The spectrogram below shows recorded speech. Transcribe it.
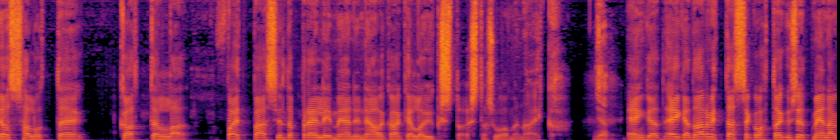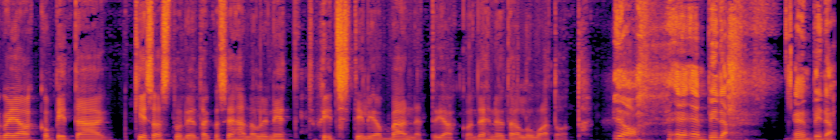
jos haluatte kattella Fight Passilta prelimeä, niin ne alkaa kello 11 Suomen aikaa. Jep. Enkä, eikä tarvitse tässä kohtaa kysyä, että meinaako Jaakko pitää kisastudiota, kun sehän oli niin, että Twitch-tili on bännetty. Jaakko on tehnyt jotain luvatonta. Joo, en, en pidä. En pidä.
